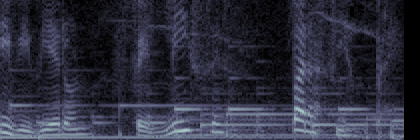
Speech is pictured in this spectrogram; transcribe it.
y vivieron felices para siempre.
